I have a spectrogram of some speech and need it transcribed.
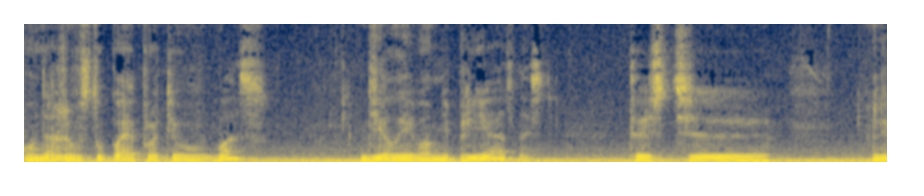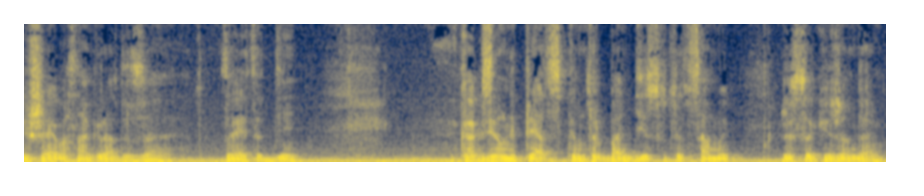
Он даже выступая против вас, делая вам неприятность, то есть э, лишая вас награды за, за этот день. Как сделал неприятность контрабандист, вот этот самый жестокий жандарм,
